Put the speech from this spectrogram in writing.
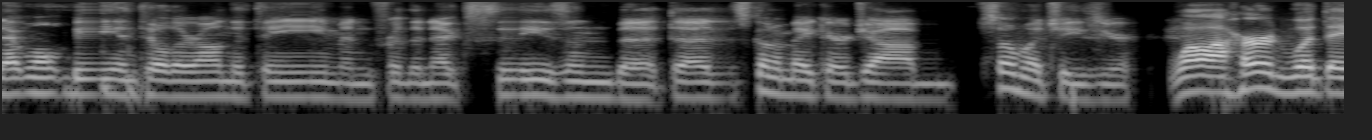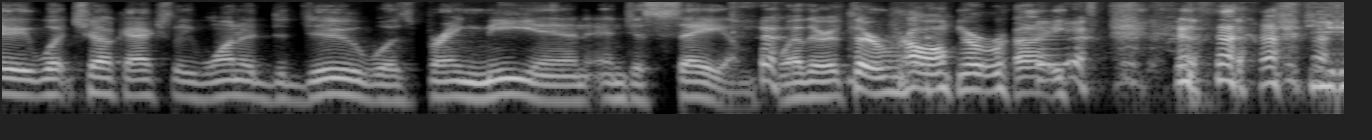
that won't be until they're on the team and for the next season but uh, it's going to make our job so much easier. Well i heard what they what chuck actually wanted to do was bring me in and just say them whether they're wrong or right. You,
